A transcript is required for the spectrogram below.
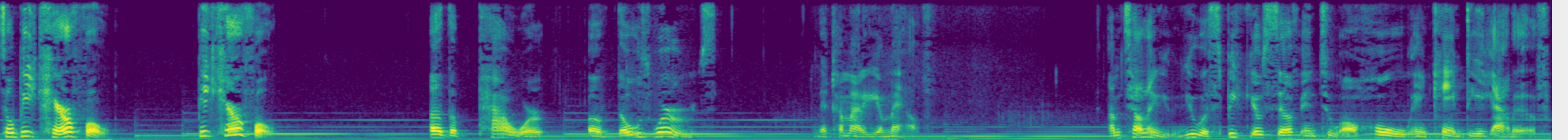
So be careful. Be careful of the power of those words that come out of your mouth. I'm telling you, you will speak yourself into a hole and can't dig out of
